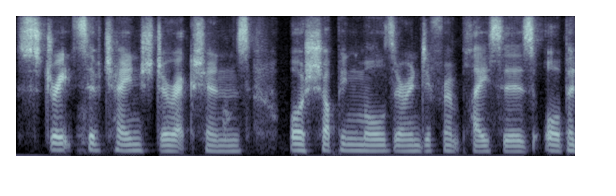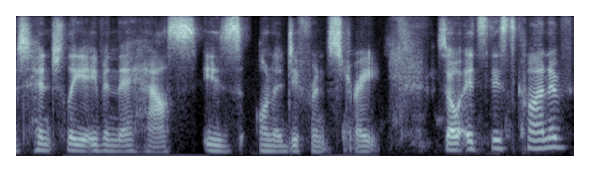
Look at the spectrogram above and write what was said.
streets have changed directions, or shopping malls are in different places, or potentially even their house is on a different street. So it's this kind of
